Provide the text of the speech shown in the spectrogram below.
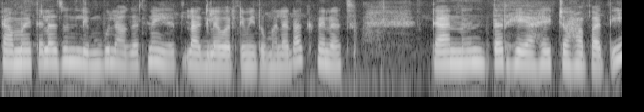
त्यामुळे त्याला अजून लिंबू लागत नाही आहेत लागल्यावरती मी तुम्हाला दाखवेनच. त्यानंतर हे आहे चहापाती.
